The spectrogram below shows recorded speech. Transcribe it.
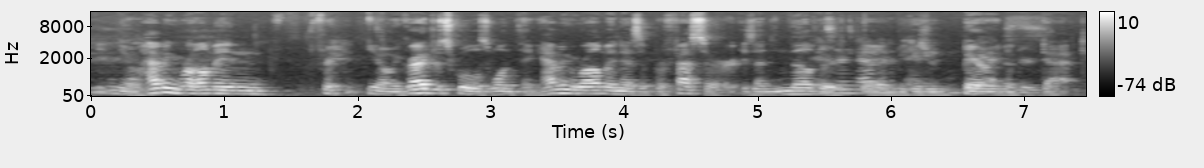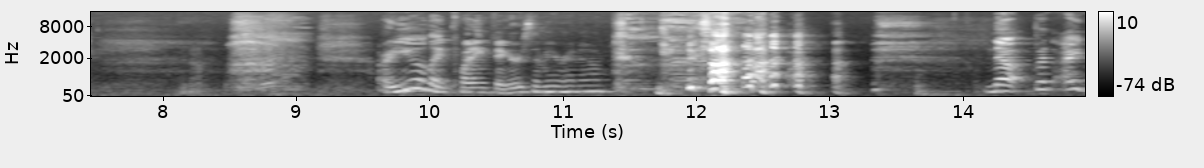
You know, having ramen, for, you know, in graduate school is one thing. Having ramen as a professor is another, Is another thing because you're buried yes. under debt. You know. Are you like pointing fingers at me right now? no, but I,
